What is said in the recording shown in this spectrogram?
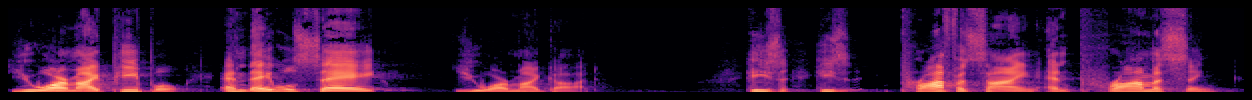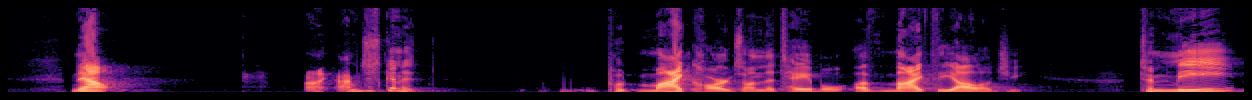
You are my people. And they will say, You are my God. He's, he's prophesying and promising. Now, I, am just going to put my cards on the table of my theology. To me,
